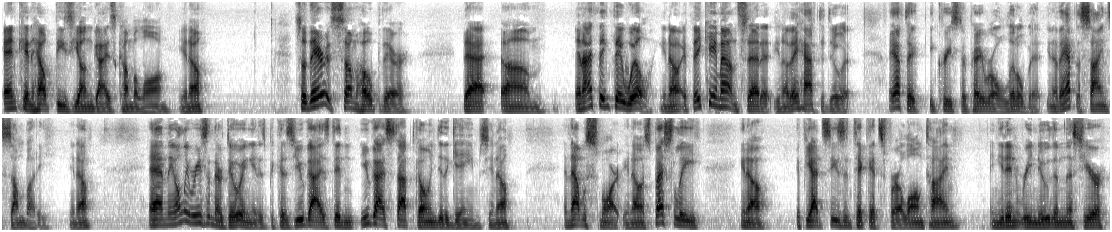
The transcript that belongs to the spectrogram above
and can help these young guys come along, you know? So there is some hope there that, um, and I think they will, you know, if they came out and said it, you know, they have to do it. They have to increase their payroll a little bit. You know, they have to sign somebody, you know? And the only reason they're doing it is because you guys didn't, you guys stopped going to the games, you know? And that was smart, you know, especially, you know, if you had season tickets for a long time and you didn't renew them this year,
